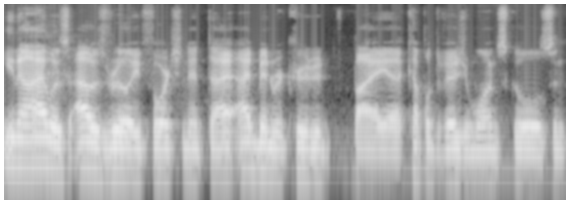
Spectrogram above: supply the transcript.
you know, I was I was really fortunate. I, I'd been recruited by a couple Division One schools, and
